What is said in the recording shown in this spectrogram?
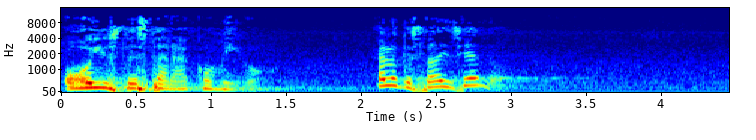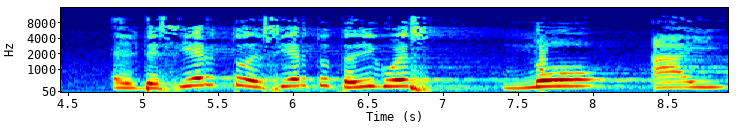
Hoy usted estará conmigo. Es lo que está diciendo. El desierto, desierto, te digo, es no hay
